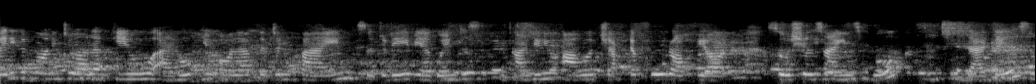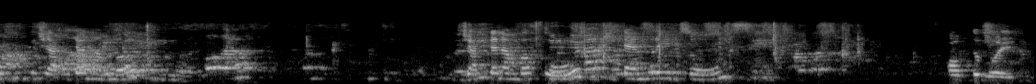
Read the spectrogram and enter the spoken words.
very good morning to all of you. I hope you all are fit and fine. So today we are going to continue our chapter 4 of your social science book. That is chapter number chapter number 4 temperate zones of the world.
